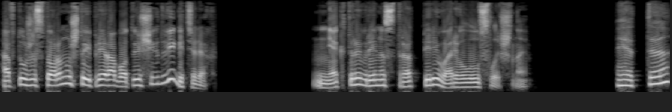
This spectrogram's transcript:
а в ту же сторону, что и при работающих двигателях. Некоторое время Страт переваривал услышанное. «Это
